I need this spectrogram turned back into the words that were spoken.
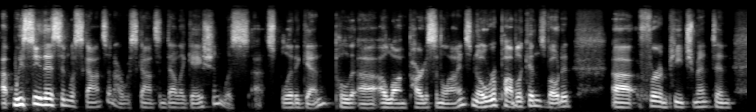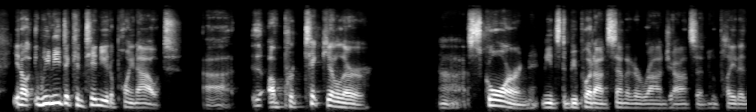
Uh, we see this in wisconsin. Our wisconsin delegation was uh, split again uh, along partisan lines. No republicans voted uh, for impeachment. And you know we need to continue to point out uh, of particular uh, scorn needs to be put on Senator Ron Johnson, who played a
